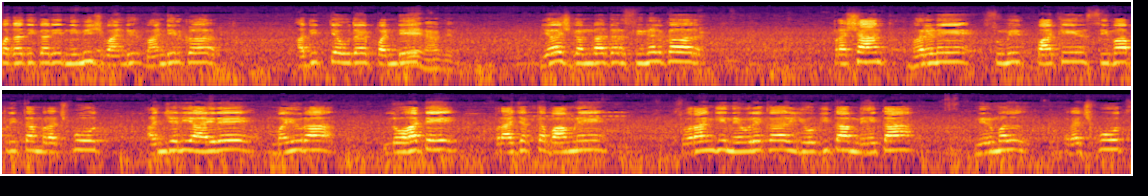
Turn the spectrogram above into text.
पदाधिकारी निमिष भांडी भांडिलकर आदित्य उदय पंडित यश गंगाधर सिनलकर प्रशांत भरणे सुमित पाटील सीमा प्रीतम राजपूत अंजली आयरे मयुरा लोहाटे प्राजक्त बामणे स्वरांगी नेवरेकर योगिता मेहता निर्मल राजपूत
